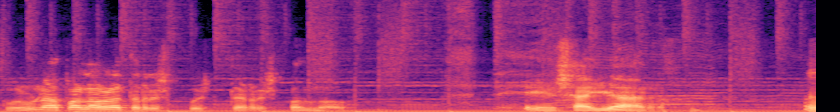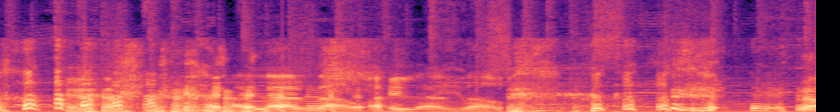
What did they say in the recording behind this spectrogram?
con una palabra te, respu- te respondo. Ensayar. Ahí le has dado, ahí le has dado. No,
